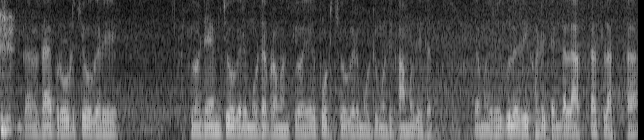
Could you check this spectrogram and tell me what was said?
कारण साहेब रोडची वगैरे किंवा डॅमची वगैरे मोठ्या प्रमाणात किंवा एअरपोर्टची वगैरे मोठी मोठी कामं घेतात. त्यामुळे रेग्युलर ही खडी त्यांना लागताच लागता.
